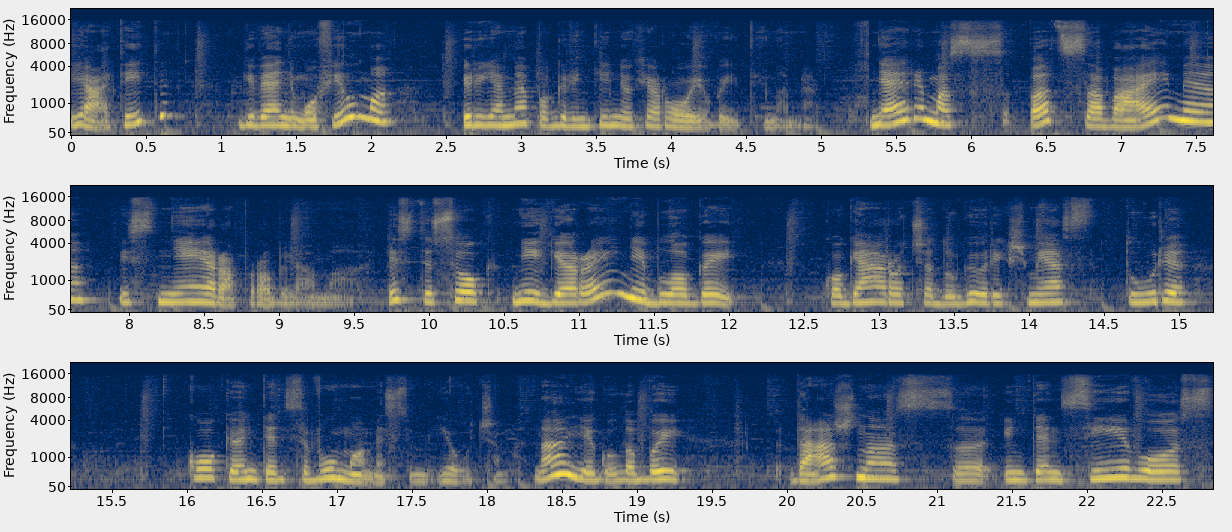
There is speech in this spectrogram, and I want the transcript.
į ateitį, gyvenimo filmą ir jame pagrindinių herojų vaidiname. Nerimas pats savaime, jis nėra problema. Jis tiesiog nei gerai, nei blogai. Ko gero čia daugiau reikšmės turi, kokio intensyvumo mes jaučiam. Na, jeigu labai dažnas, intensyvus,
